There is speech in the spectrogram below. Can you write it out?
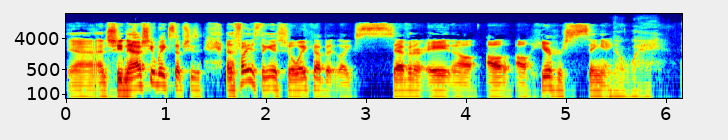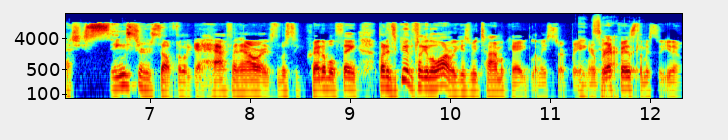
yeah, and she now she wakes up. She's and the funniest thing is she'll wake up at like seven or eight, and I'll I'll, I'll hear her singing. No way. and she sings to herself for like a half an hour. It's the most incredible thing, but it's good. It's like an alarm. It gives me time. Okay, let me start bringing Exactly. her breakfast. Let me start, you know.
